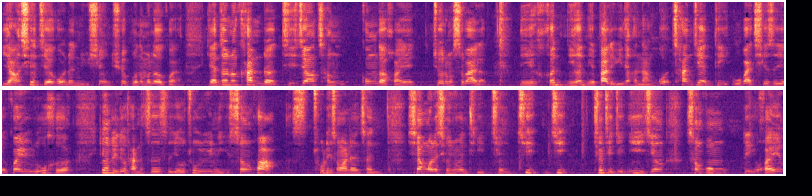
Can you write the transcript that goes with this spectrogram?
阳性结果的女性却不那么乐观，眼睁睁看着即将成功的怀孕就这么失败了，你和你和你的伴侣一定很难过。参见第五百七十页关于如何应对流产的知识，有助于你生化处理生化妊娠相关的情绪问题。请记记，请谨记，你已经成功的怀孕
